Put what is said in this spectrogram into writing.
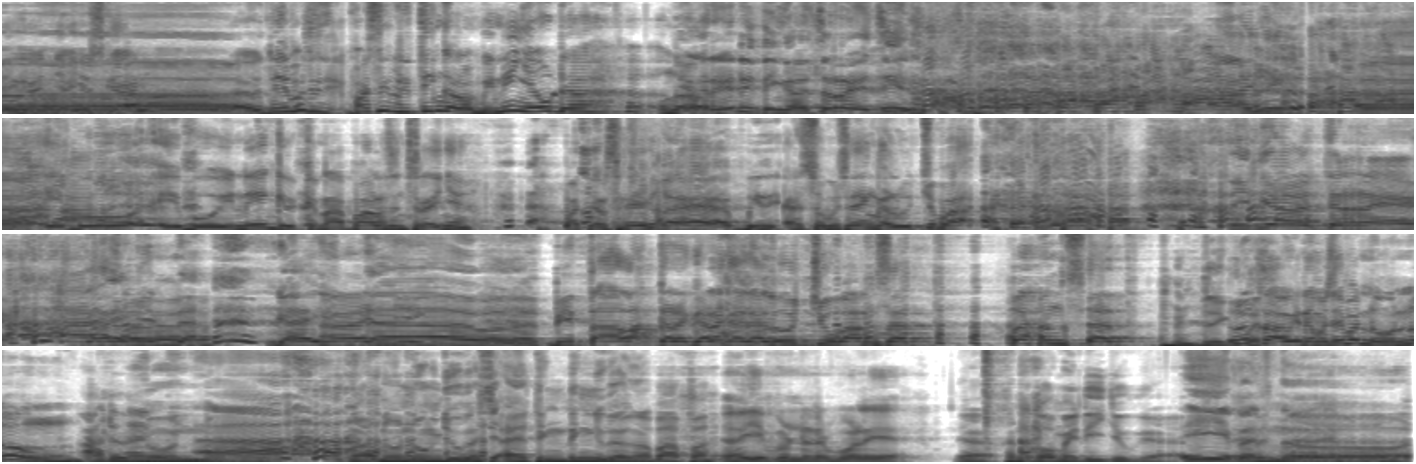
Ya kan Jayus kan? Dia pasti, pasti ditinggal sama bininya udah. Enggak Akhirnya ditinggal cerai sih. anjing. Eh, ibu ibu ini kenapa alasan cerainya? Pacar saya enggak eh, bini- eh, suami saya enggak lucu, Pak. Tinggal cerai. Gak indah. Gak indah banget. Ditalak gara-gara kagak lucu bangsat. Bangsat. Lu kawin sama siapa? Nunung. aduh nunung nggak nunung juga sih ayah ting ting juga nggak apa-apa Oh iya bener boleh ya. ya kan komedi juga Iya betul.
